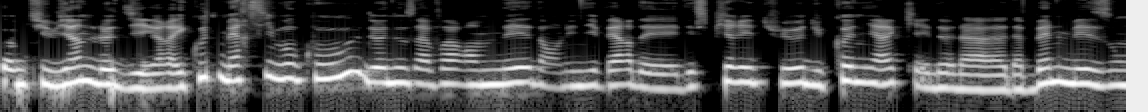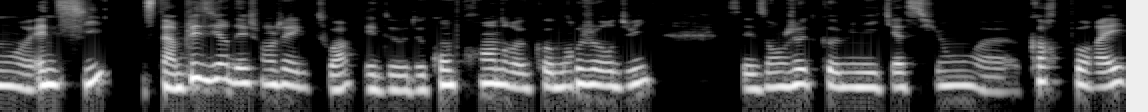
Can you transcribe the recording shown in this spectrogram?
comme tu viens de le dire. Écoute, merci beaucoup de nous avoir emmenés dans l'univers des, spiritueux, du cognac et de la, de la belle maison euh, NC. C'était un plaisir d'échanger avec toi et de, comprendre comment aujourd'hui ces enjeux de communication euh, corporate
